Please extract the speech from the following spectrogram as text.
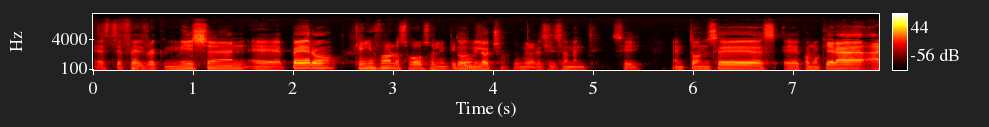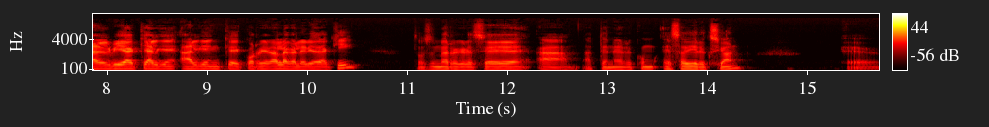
este, face recognition, eh, pero ¿Qué año fueron los Juegos Olímpicos? 2008, 2008. precisamente, sí. Entonces, eh, como quiera, había que alguien, alguien que corriera la galería de aquí. Entonces me regresé a, a tener como esa dirección. Eh,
